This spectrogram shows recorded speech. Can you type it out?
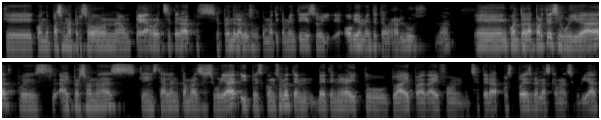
que cuando pasa una persona, un perro, etcétera, pues se prende la luz automáticamente y eso eh, obviamente te ahorra luz, ¿no? Eh, en cuanto a la parte de seguridad, pues hay personas que instalan cámaras de seguridad y pues con solo de tener ahí tu, tu, iPad, iPhone, etcétera, pues puedes ver las cámaras de seguridad.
